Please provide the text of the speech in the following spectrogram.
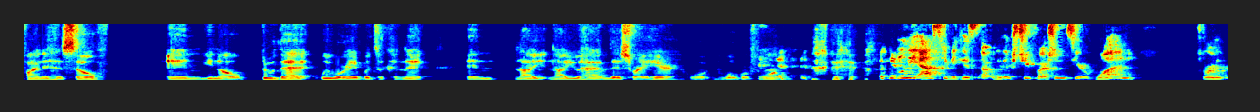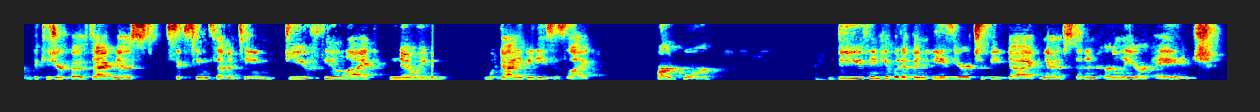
finding himself, and you know, through that, we were able to connect. And now now you have this right here what, what we're forming. Okay let me ask you because okay, oh, there's two questions here. One from because you're both diagnosed 16 17 do you feel like knowing what diabetes is like hardcore do you think it would have been easier to be diagnosed at an earlier age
